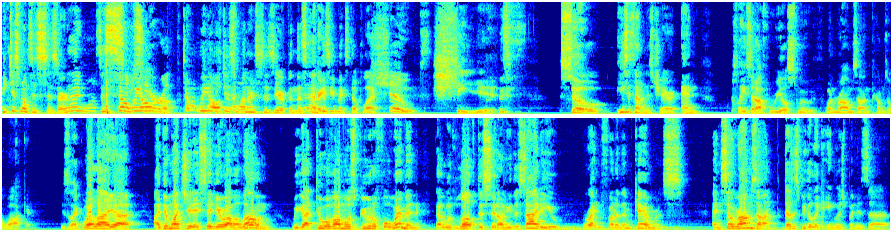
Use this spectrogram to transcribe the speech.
He just wants his scissor. He wants his Don't we all? syrup. Don't we all just want our scissor syrup in this Yeah. crazy mixed up life? Shoot. She is. So he sits down in his chair and plays it off real smooth when Ramzan comes a walking. He's like, "Well, I uh, I didn't want you to sit here all alone. We got two of our most beautiful women that would love to sit on either side of you, right in front of them cameras." And so Ramzan doesn't speak a lick of English, but his uh,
